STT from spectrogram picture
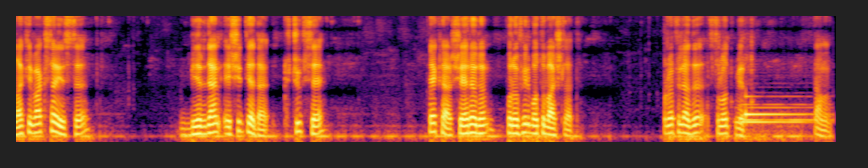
Lucky Box sayısı birden eşit ya da küçükse tekrar şehre dön. Profil botu başlat. Profil adı slot 1. Tamam.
